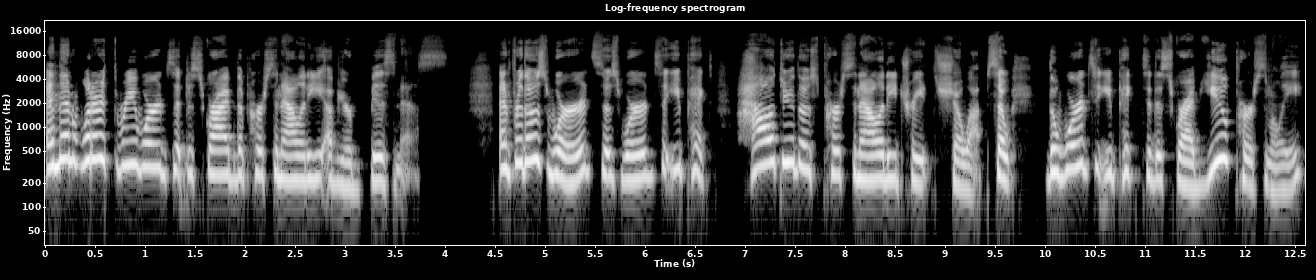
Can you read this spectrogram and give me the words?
And then what are three words that describe the personality of your business? And for those words, those words that you picked, how do those personality traits show up? So, the words that you picked to describe you personally,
